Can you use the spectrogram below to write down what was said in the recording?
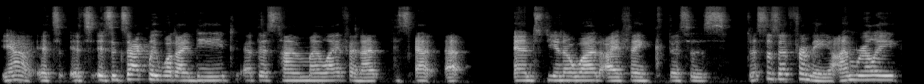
yeah, it's it's it's exactly what I need at this time in my life, and at at, at and you know what? I think this is this is it for me. I'm really,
